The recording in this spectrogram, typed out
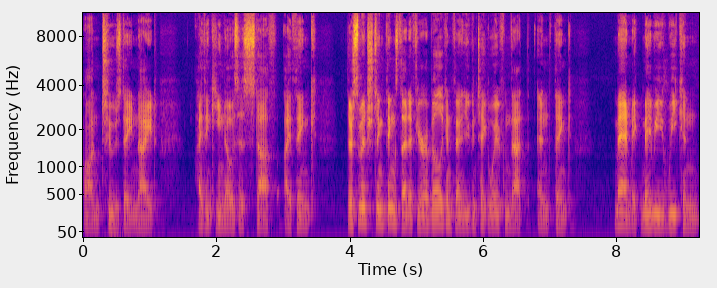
on Tuesday night. I think he knows his stuff. I think there's some interesting things that if you're a Billiken fan, you can take away from that and think, man, maybe we can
